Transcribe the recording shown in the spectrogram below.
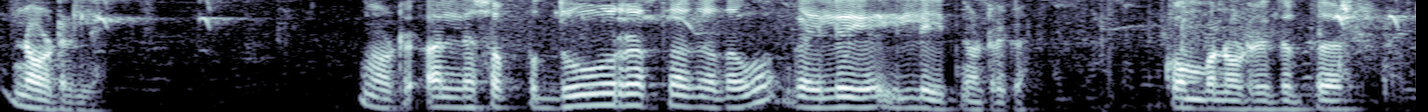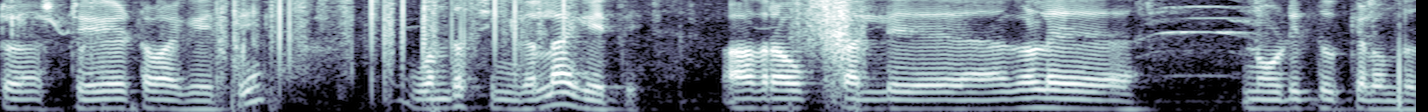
ನೋಡ್ರಿ ಇಲ್ಲಿ. ನೋಡಿರಿ, ಅಲ್ಲಿ ಸ್ವಲ್ಪ ದೂರ ಅದಾವು. ಇಲ್ಲಿ ಇಲ್ಲಿ ಐತಿ ನೋಡ್ರಿ ಈಗ. ಕೊಂಬ ನೋಡ್ರಿ ಇದ್ರದ್ದು ಅಷ್ಟು, ಸ್ಟ್ರೇಟವಾಗೈತಿ. ಒಂದು ಸಿಂಗಲ್ ಆಗೈತಿ. ಆದ್ರೆ ಅವಕ್ಕೆ ಅಲ್ಲಿ ನೋಡಿದ್ದು ಕೆಲವೊಂದು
